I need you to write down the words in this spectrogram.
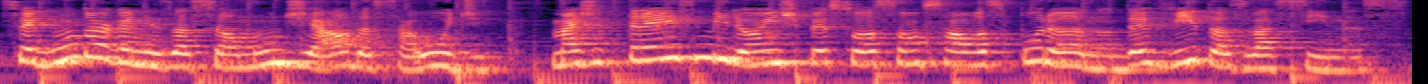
Segundo a Organização Mundial da Saúde, mais de 3 milhões de pessoas são salvas por ano devido às vacinas.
